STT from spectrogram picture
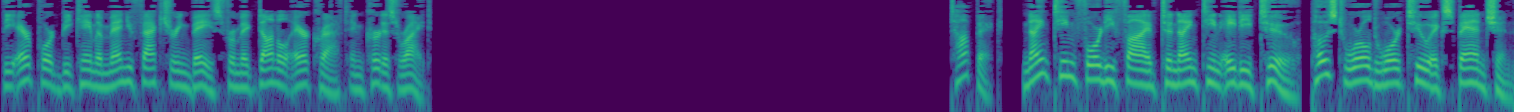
the airport became a manufacturing base for McDonnell Aircraft and Curtiss Wright. 1945 to 1982 post-World War II expansion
